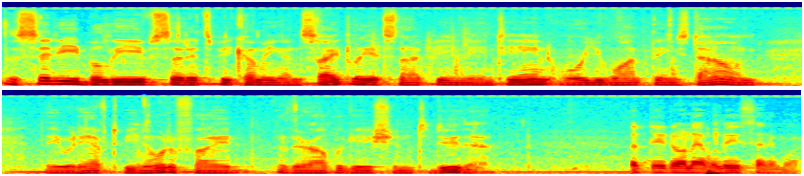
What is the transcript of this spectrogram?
the city believes that it's becoming unsightly, it's not being maintained, or you want things down, they would have to be notified of their obligation to do that. but they don't have a lease anymore.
